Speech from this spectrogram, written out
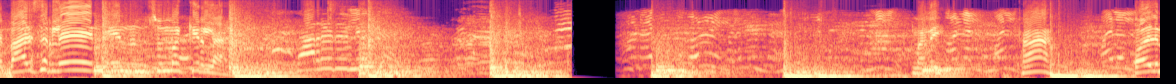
ಬಾರಿಸಿರ್ಲಿ ನೀನು ಸುಮ್ಮಕ್ಕಿರ್ಲ? ಮಣಿ ಹಾ ಹೊಳ್ಳಿ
